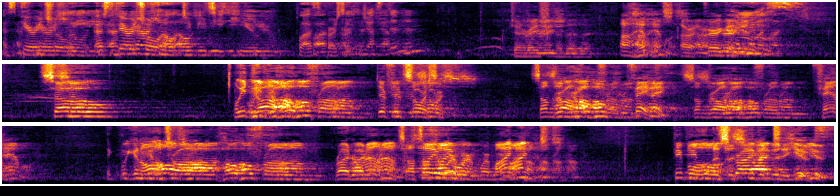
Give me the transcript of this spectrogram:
a spiritually, a spiritual LGBTQ plus person. Justin? Generation of the, ah, hymnals. All right, very good. Hymnless. So, we draw hope from different sources. Some draw hope from faith. Some draw hope from family. I think we can all draw hope from right around us. I'll tell you where, where mine comes from. People ascribe it to youth,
